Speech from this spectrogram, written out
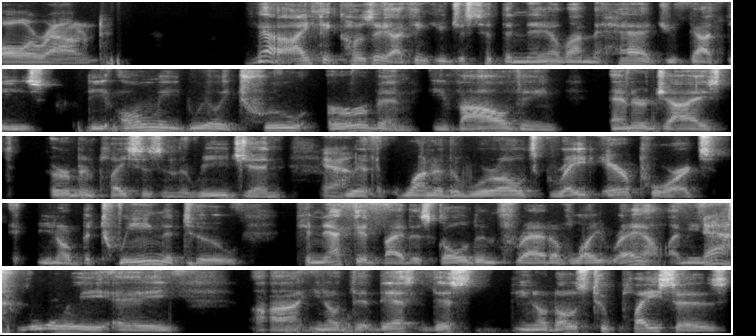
all around. Yeah, I think Jose, I think you just hit the nail on the head. You've got these the only really true urban, evolving, energized urban places in the region Yeah. with one of the world's great airports, you know, between the two connected by this golden thread of light rail. I mean, Yeah. it's really a uh, you know th- this this you know those two places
